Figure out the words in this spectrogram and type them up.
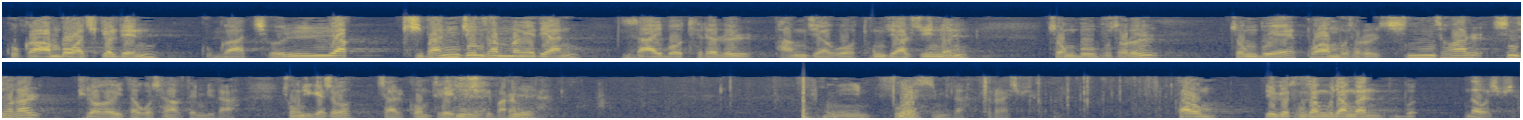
국가 안보와 직결된 국가 전략 기반 전산망에 대한 사이버 테러를 방지하고 통제할 수 있는 정부 부서를 정부의 보안 부서를 신설할 신설할 필요가 있다고 생각됩니다. 총리께서 잘 검토해 주시기 예, 바랍니다. 총리님 수고하셨습니다. 들어가십시오. 다음 외교통상부 장관 뭐- 나오십시오.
